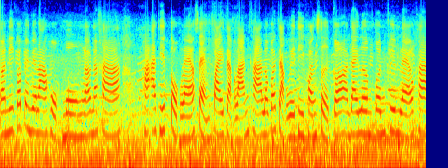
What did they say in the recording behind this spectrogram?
ตอนนี้ก็เป็นเวลา 6 โมงแล้วนะคะ พระอาทิตย์ตกแล้วแสงไฟจากร้านค้า แล้วก็จากเวทีคอนเสิร์ตก็ได้เริ่มต้นขึ้นแล้วค่ะ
